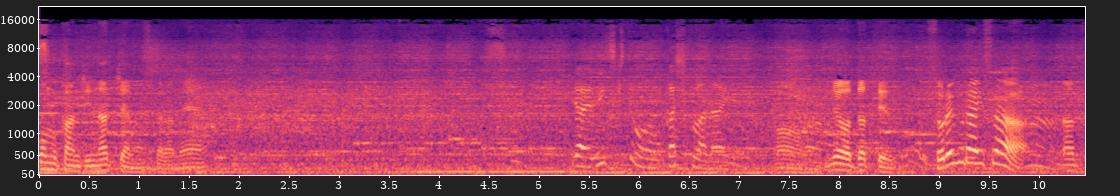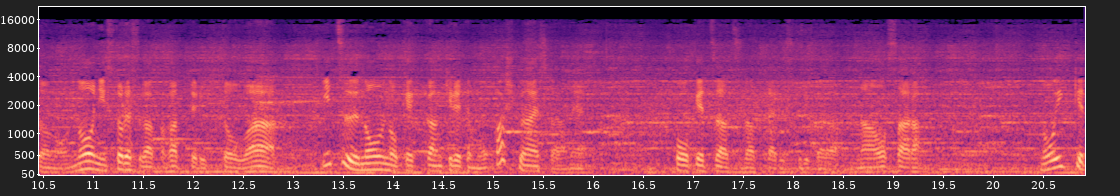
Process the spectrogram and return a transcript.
込む感じになっちゃいますからね。いやいつ来てもおかしくはないようん、ではだってそれぐらいさ、うん。なんとの脳にストレスがかかってる人はいつ脳の血管切れてもおかしくないですからね。高血圧だったりするからなおさら。脳一血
